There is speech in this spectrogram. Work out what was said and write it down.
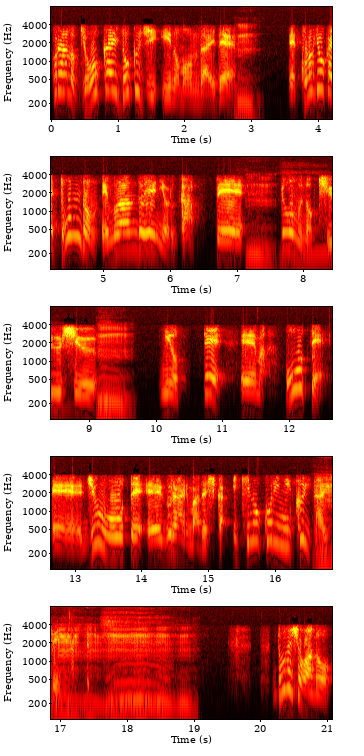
これはあの業界独自の問題で、ーうん。えーこの業界、どんどん M&A による合併、うん。業務の吸収うん。によって、えーまあ、大手、えー準大手、えーぐらいまでしか生き残りにくい体制になってる、うん。どうでしょう、あの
